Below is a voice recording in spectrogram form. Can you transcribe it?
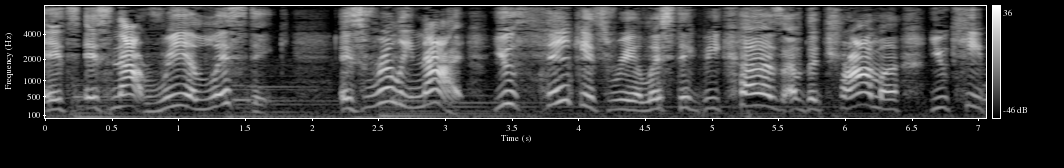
it's it's not realistic. It's really not. You think it's realistic because of the trauma you keep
